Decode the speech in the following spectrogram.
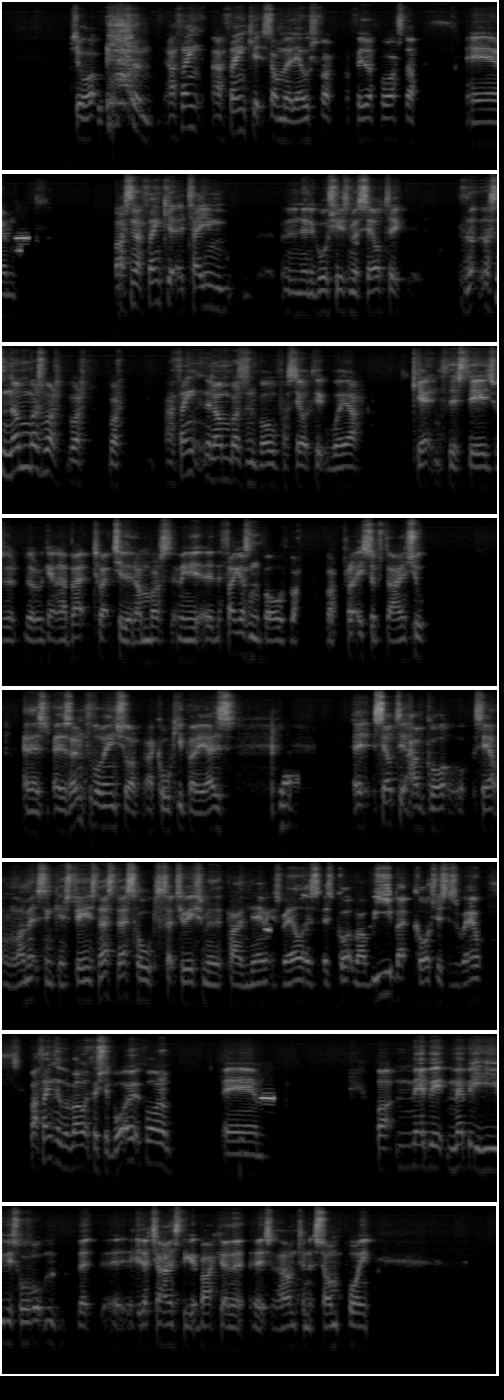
So I think I think it's somewhere else for, for Fraser Forster. Um, listen, I think at the time in the negotiation with Celtic, the numbers were, were, were I think the numbers involved for Celtic were getting to the stage where they were getting a bit twitchy. The numbers, I mean, the figures involved were were pretty substantial. And as, as influential a goalkeeper he is, yeah. Celtic have got certain limits and constraints. And this this whole situation with the pandemic as well has, has got them a wee bit cautious as well. But I think they were willing to push the boat out for him. Um, but maybe maybe he was hoping that he had a chance to get back in at, at Southampton at some point.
